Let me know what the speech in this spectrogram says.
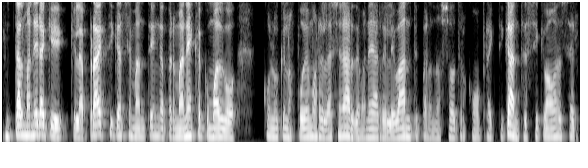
de tal manera que, que la práctica se mantenga, permanezca como algo con lo que nos podemos relacionar de manera relevante para nosotros como practicantes. Así que vamos a hacer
